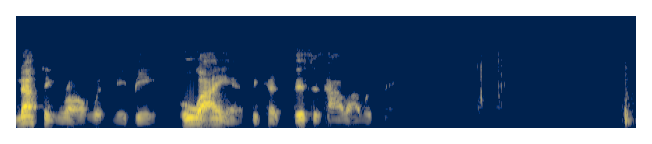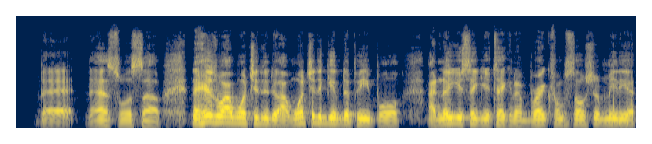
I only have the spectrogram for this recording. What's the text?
nothing wrong with me being who I am because this is how I was Bet. That's what's up. Now, here's what I want you to do. I want you to give the people, I know you said you're taking a break from social media,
